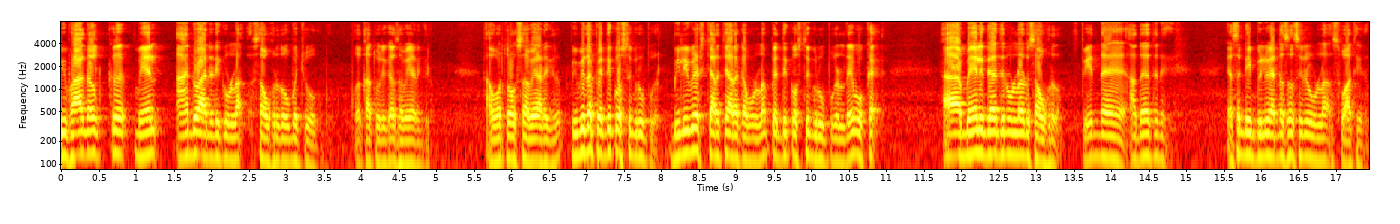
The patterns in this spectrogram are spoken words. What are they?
വിഭാഗങ്ങൾക്ക് മേൽ ആൻഡോ ആന്റണിക്കുള്ള സൗഹൃദവും വെച്ച് നോക്കുമ്പോൾ കത്തോലിക്ക സഭയാണെങ്കിലും ഓർത്തഡോക്സ് സഭയാണെങ്കിലും വിവിധ പെന്തിക്കോസ്റ്റ് ഗ്രൂപ്പുകൾ ബിലീവേഴ്സ് ചർച്ച അടക്കമുള്ള പെന്തിക്കോസ്റ്റ് ഗ്രൂപ്പുകളുടെയും ഒക്കെ മേൽ ഇദ്ദേഹത്തിനുള്ള ഒരു സൗഹൃദം. പിന്നെ അദ്ദേഹത്തിന് എസ് എൻ ഡി പിയിലും എൻ എസ് എസിലും ഉള്ള സ്വാധീനം.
